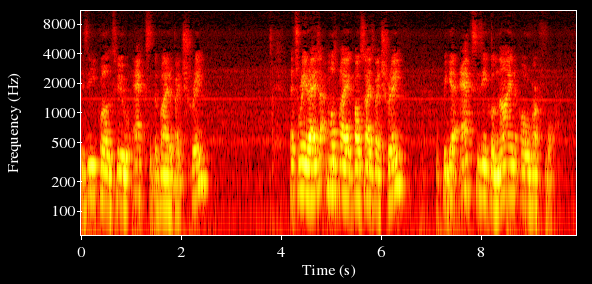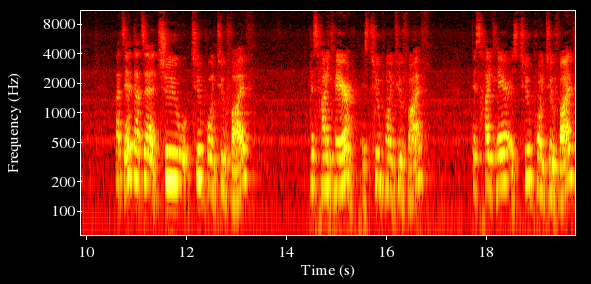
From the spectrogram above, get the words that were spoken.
is equal to x divided by 3. Let's rearrange that, multiply both sides by 3. We get x is equal 9 over 4. That's it, that's a 2, 2.25. This height here is 2.25. This height here is 2.25.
